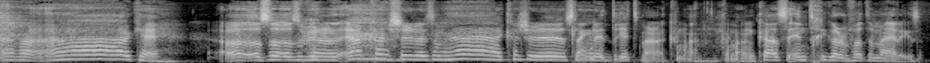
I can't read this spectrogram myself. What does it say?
jeg bare, ah, ok og, så, og så begynner hun Ja, kanskje, liksom, hæ, kanskje du slenger litt dritt med det. Kom an, kom an. Hva slags inntrykk har du fått av meg? Liksom?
